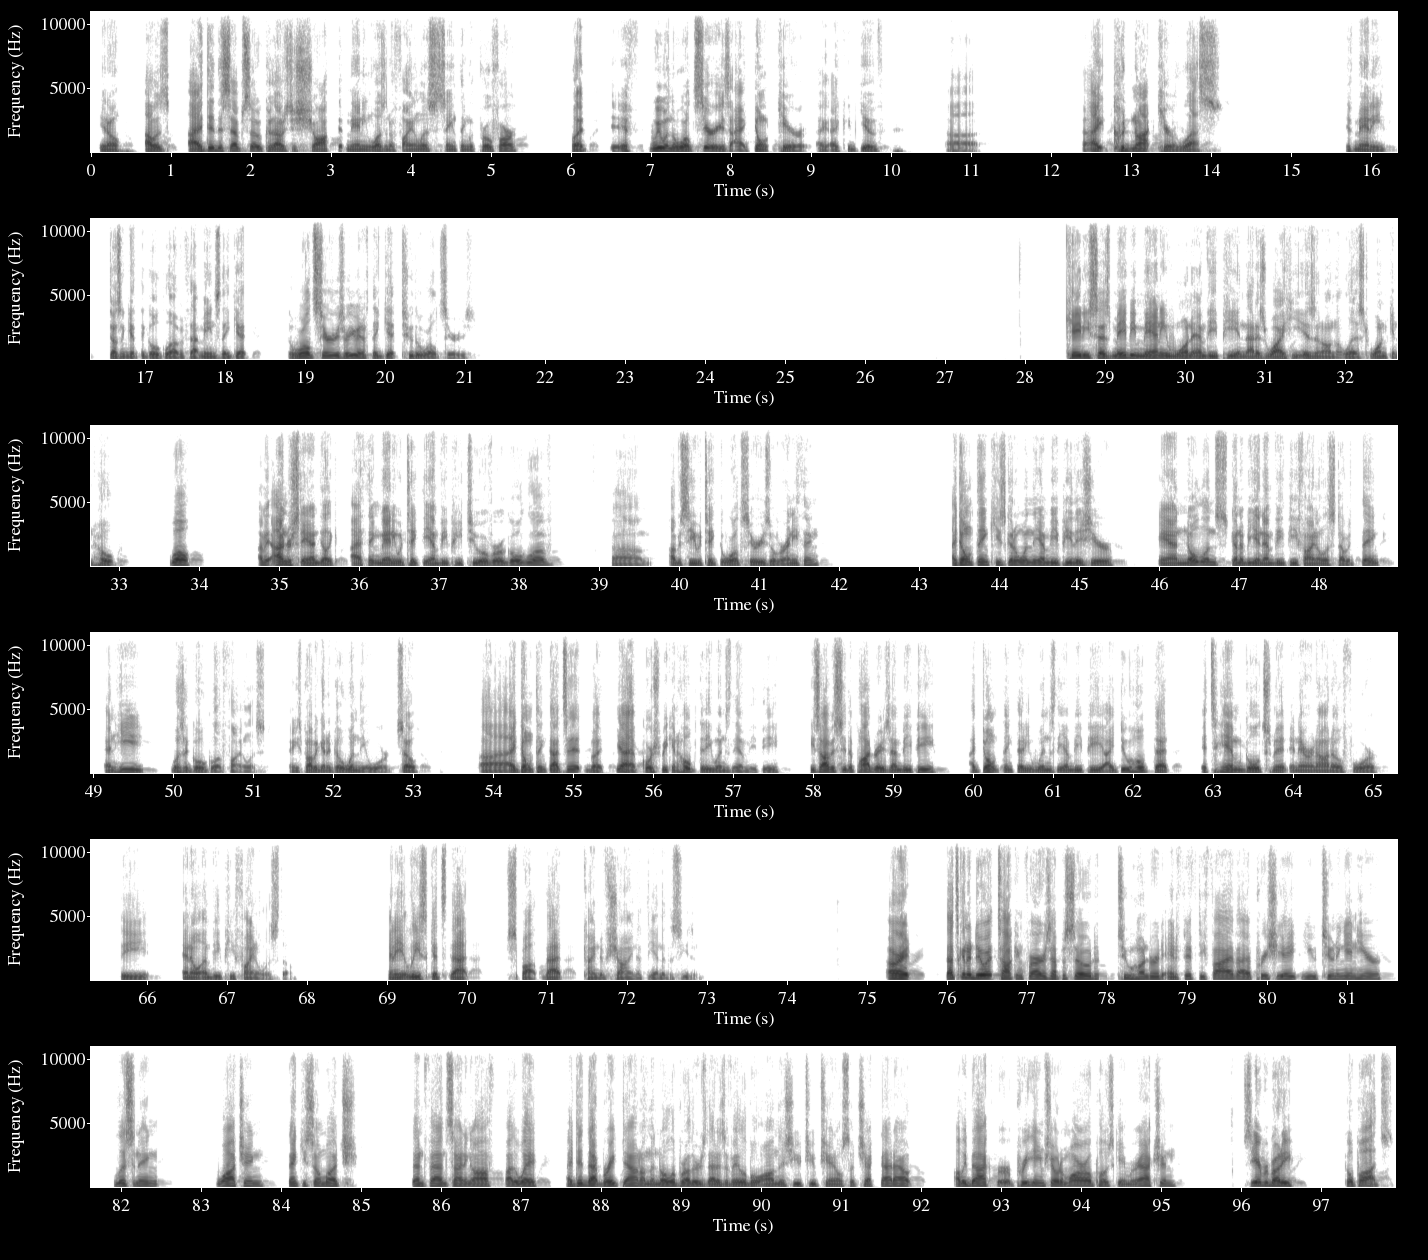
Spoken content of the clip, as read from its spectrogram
You know, I was, I did this episode because I was just shocked that Manny wasn't a finalist. Same thing with Profar. But if we win the World Series, I don't care. I, I could give uh, I could not care less if Manny doesn't get the Gold Glove. If that means they get the World Series, or even if they get to the World Series. Katie says maybe Manny won MVP and that is why he isn't on the list. One can hope. Well, I mean, I understand. Like, I think Manny would take the MVP two over a Gold Glove. Um, Obviously, he would take the World Series over anything. I don't think he's going to win the MVP this year. And Nolan's going to be an MVP finalist, I would think. And he was a Gold Glove finalist. And he's probably going to go win the award. So uh, I don't think that's it. But yeah, of course, we can hope that he wins the MVP. He's obviously the Padres MVP. I don't think that he wins the MVP. I do hope that it's him, Goldschmidt, and Arenado for the NL MVP finalists, though and he at least gets that spot, that kind of shine at the end of the season. All right, that's going to do it. Talking Friars episode 255. I appreciate you tuning in here, listening, watching. Thank you so much. Ben Fadden signing off. By the way, I did that breakdown on the Nola brothers that is available on this YouTube channel, so check that out. I'll be back for a pregame show tomorrow, post game reaction. See everybody. Go Pods.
